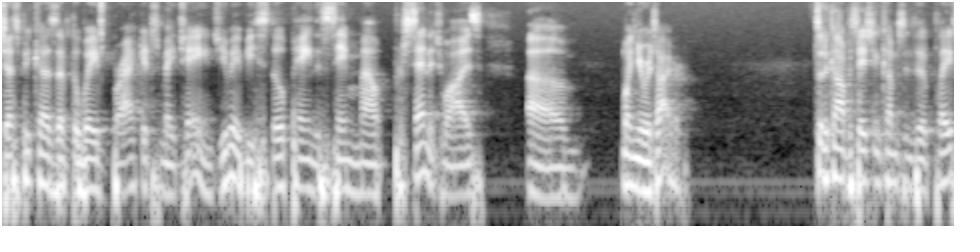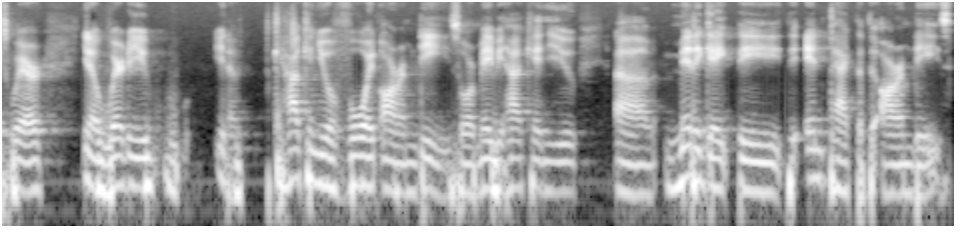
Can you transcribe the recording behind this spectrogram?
just because of the way brackets may change, you may be still paying the same amount percentage wise um, when you retire. So the conversation comes into a place where, you know, where do you, you know, how can you avoid RMDs, or maybe how can you uh, mitigate the the impact of the RMDs?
